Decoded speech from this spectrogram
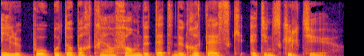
et le pot autoportrait en forme de tête de grotesque est une sculpture.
